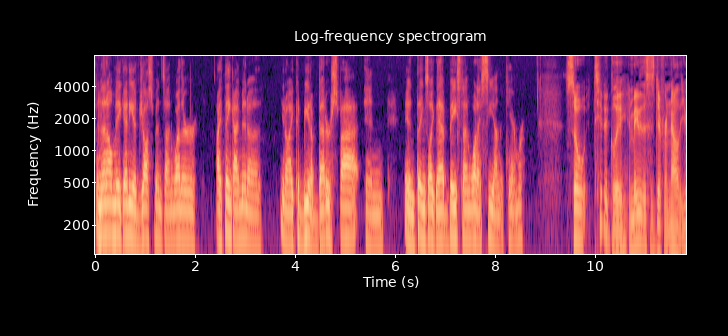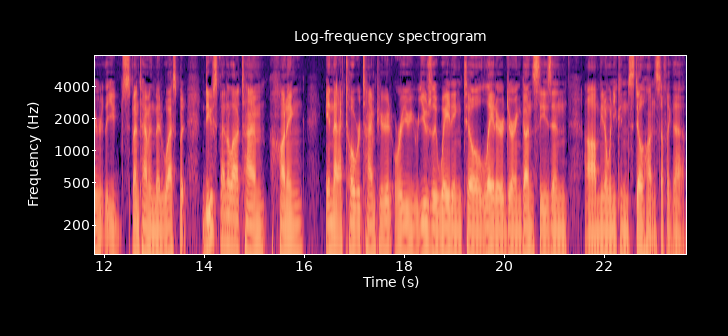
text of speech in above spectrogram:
And then I'll make any adjustments on whether I think I'm in a, you know, I could be in a better spot and and things like that based on what I see on the camera. So typically, and maybe this is different now that you're that you spend time in the Midwest, but do you spend a lot of time hunting in that October time period, or are you usually waiting till later during gun season? Um, you know, when you can still hunt and stuff like that.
